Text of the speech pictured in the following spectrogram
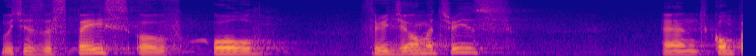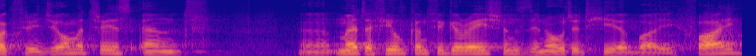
which is the space of all three geometries and compact three geometries and uh, matter field configurations denoted here by phi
